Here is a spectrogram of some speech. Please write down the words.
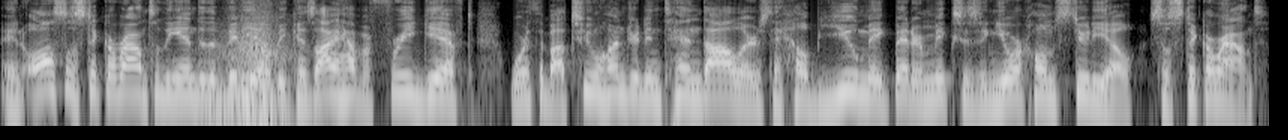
and also stick around to the end of the video because I have a free gift worth about $210 to help you make better mixes in your home studio, so stick around.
